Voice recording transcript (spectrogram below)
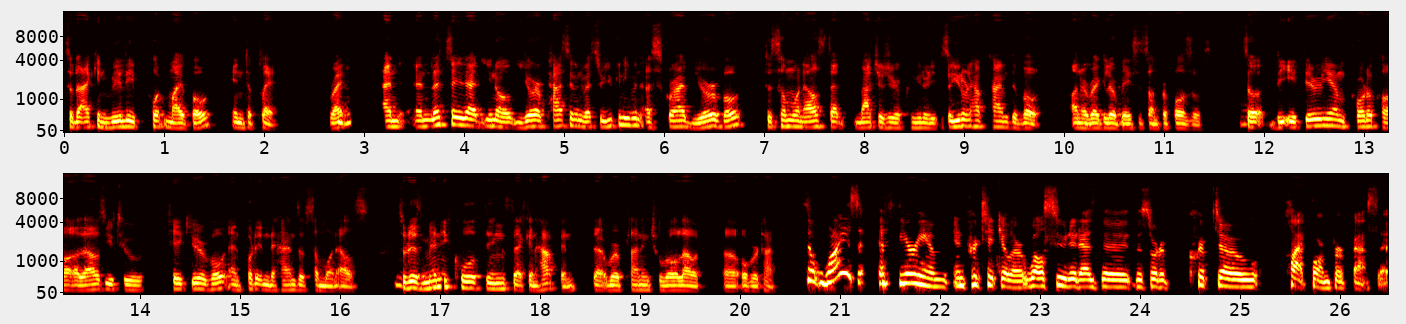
So so that I can really put my vote into play, right? Mm-hmm. And and let's say that you know you're a passive investor, you can even ascribe your vote to someone else that matches your community, so you don't have time to vote on a regular mm-hmm. basis on proposals. Mm-hmm. So the Ethereum protocol allows you to take your vote and put it in the hands of someone else. So there's many cool things that can happen that we're planning to roll out uh, over time. So why is Ethereum in particular well suited as the the sort of crypto platform for Fasset?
